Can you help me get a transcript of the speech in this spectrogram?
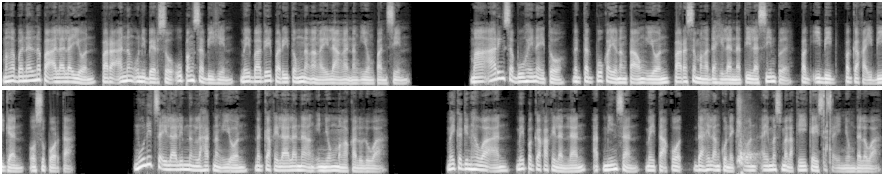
Mga banal na paalala yon, paraan ng universo upang sabihin, may bagay pa ritong nangangailangan ng iyong pansin. Maaaring sa buhay na ito, nagtagpo kayo ng taong iyon para sa mga dahilan na tila simple, pag-ibig, pagkakaibigan, o suporta. Ngunit sa ilalim ng lahat ng iyon, nagkakilala na ang inyong mga kaluluwa. May kaginhawaan, may pagkakakilanlan, at minsan, may takot dahil ang koneksyon ay mas malaki kaysa sa inyong dalawa.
